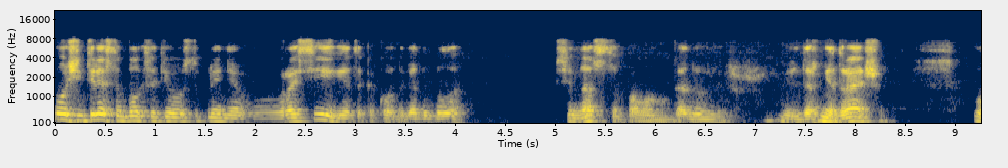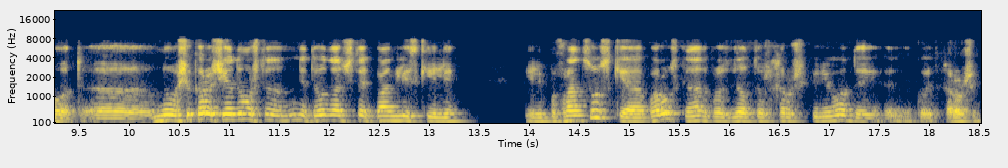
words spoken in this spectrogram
очень интересно было, кстати, его выступление в России, это каком-то году было, в 17 по-моему, году, или даже, нет, раньше. Вот. Э, ну, в общем, короче, я думаю, что, нет, его надо читать по-английски или, или по-французски, а по-русски надо просто сделать тоже хороший перевод и какой-то хороший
